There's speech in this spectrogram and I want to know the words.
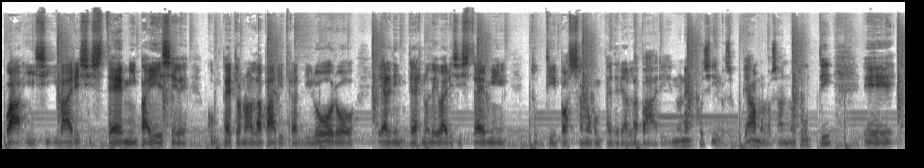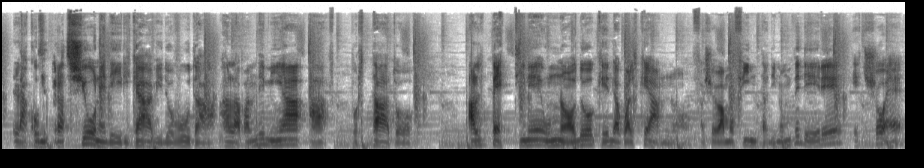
qua i, i, vari sistemi paese competono alla pari tra di loro e all'interno dei vari sistemi tutti possano competere alla pari. Non è così, lo sappiamo, lo sanno tutti e la contrazione dei ricavi dovuta alla pandemia ha portato al pettine un nodo che da qualche anno facevamo finta di non vedere e cioè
